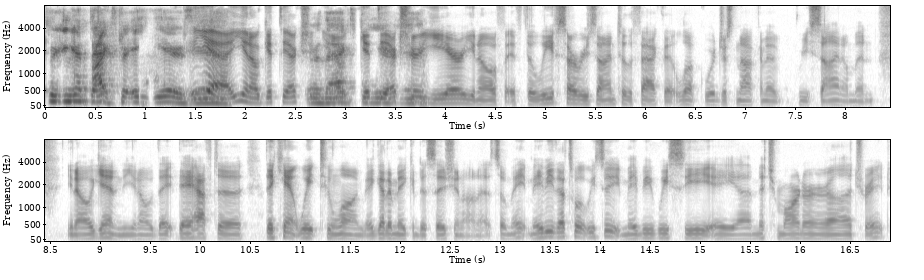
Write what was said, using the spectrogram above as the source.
so you can get the I, extra eight years. Yeah. yeah. you know, get the extra, the know, extra get the extra yeah. year. You know, if if the Leafs are resigned to the fact that look, we're just not going to re-sign them, and you know, again, you know, they they have to, they can't wait too long. They got to make a decision on it. So may, maybe that's what we see. Maybe we see a uh, Mitch Marner uh, trade.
